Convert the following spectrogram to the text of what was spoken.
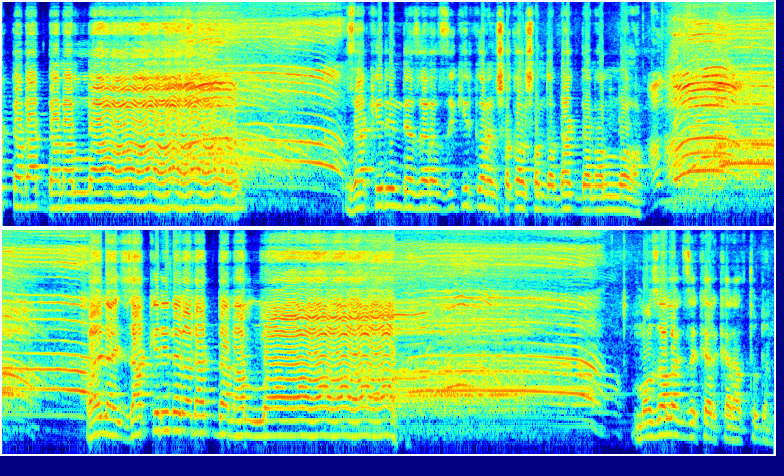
একটা ডাক দেন আল্লাহ। জাকিরিন রে যারা জিকির করেন সকাল সন্ধ্যা ডাক দেন আল্লাহ। হয় নাই? জাকিরিনেরা ডাক দেন আল্লাহ। মজা লাগছে কার কার হাত তুলেন।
